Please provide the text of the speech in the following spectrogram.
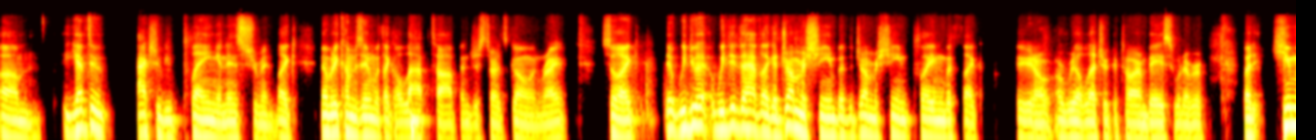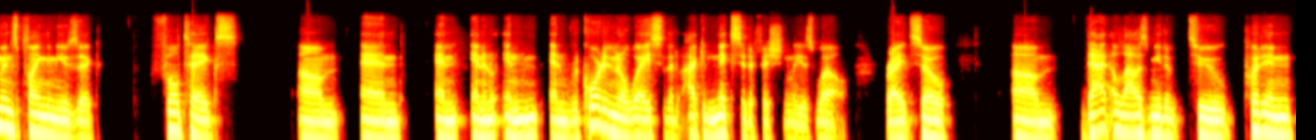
um you have to actually be playing an instrument. Like nobody comes in with like a laptop and just starts going right? So like we do we did have like a drum machine but the drum machine playing with like you know a real electric guitar and bass or whatever. But humans playing the music full takes um and and and and and record it in a way so that I can mix it efficiently as well, right? So um, that allows me to to put in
